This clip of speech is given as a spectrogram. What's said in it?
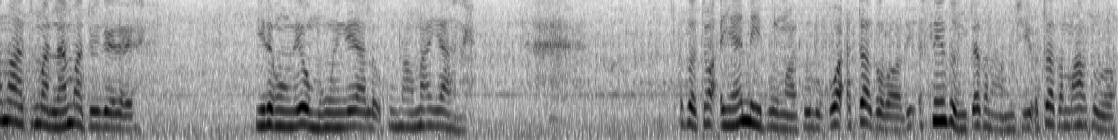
ဆောနာကျမလမ်းမှာတွေ့ခဲ့တဲ့ရေတကုံလေးကိုမဝင်ခဲ့ရလို့ခုနောင်မရနေအဲ့ဆိုကျမအရန်နေပူမှာဆိုလို့ကိုကအတက်တော့လေအစင်းဆိုရင်ပြဿနာမရှိဘူးအတက်သမားဆိုတော့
